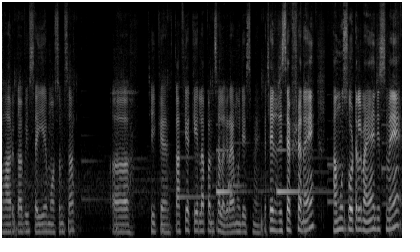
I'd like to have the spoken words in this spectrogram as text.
बाहर का भी सही है मौसम सा। ठीक है, काफ़ी अकेलापन सा लग रहा है मुझे इसमें। अच्छा रिसेप्शन है, हम उस होटल में आए हैं जिसमें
